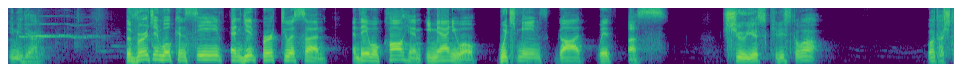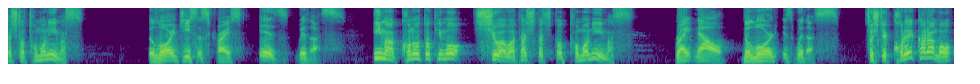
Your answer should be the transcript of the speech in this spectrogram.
意味である。The virgin will conceive and give birth to a son, and they will call him Emmanuel, which means God with us. 主イエス・キリストは私たちと共にいます。The Lord Jesus Christ is with us. 今この時も主は私たちと共にいます。Right now, the Lord is with us. そしてこれからも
